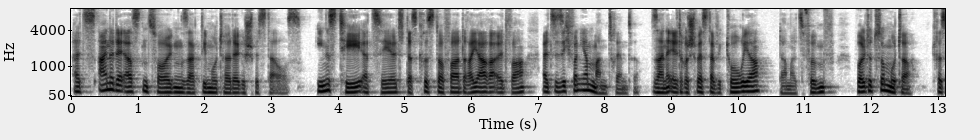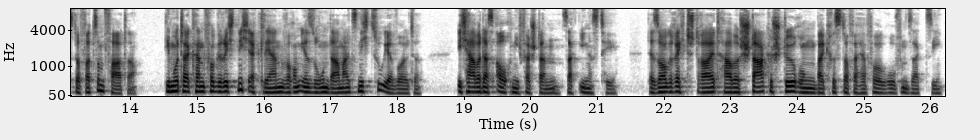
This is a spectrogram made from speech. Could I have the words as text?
Als eine der ersten Zeugen sagt die Mutter der Geschwister aus. Ines T. erzählt, dass Christopher drei Jahre alt war, als sie sich von ihrem Mann trennte. Seine ältere Schwester Victoria, damals fünf, wollte zur Mutter, Christopher zum Vater. Die Mutter kann vor Gericht nicht erklären, warum ihr Sohn damals nicht zu ihr wollte. Ich habe das auch nie verstanden, sagt Ines T. Der Sorgerechtsstreit habe starke Störungen bei Christopher hervorgerufen, sagt sie.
